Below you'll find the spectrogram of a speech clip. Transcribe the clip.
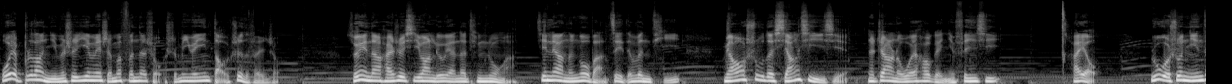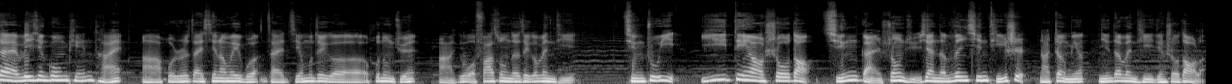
我也不知道你们是因为什么分的手，什么原因导致的分手。所以呢，还是希望留言的听众啊，尽量能够把自己的问题描述的详细一些，那这样呢，我也好给您分析。还有。如果说您在微信公众平台啊，或者说在新浪微博，在节目这个互动群啊，给我发送的这个问题，请注意，一定要收到情感双曲线的温馨提示，那证明您的问题已经收到了。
